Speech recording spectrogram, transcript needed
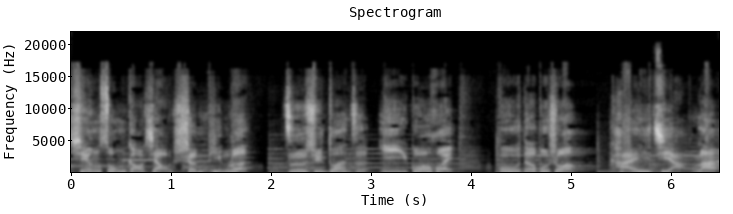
轻松搞笑神评论，资讯段子一锅烩。不得不说，开讲了。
